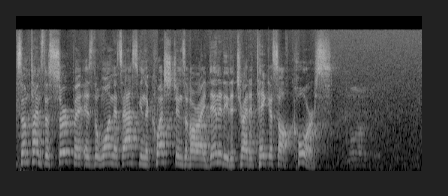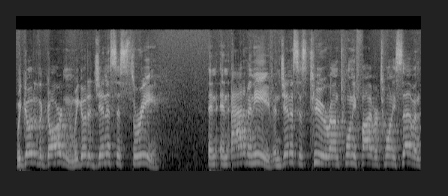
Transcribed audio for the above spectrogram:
Sometimes the serpent is the one that's asking the questions of our identity to try to take us off course. We go to the garden, we go to Genesis 3 and, and Adam and Eve. In Genesis 2, around 25 or 27,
